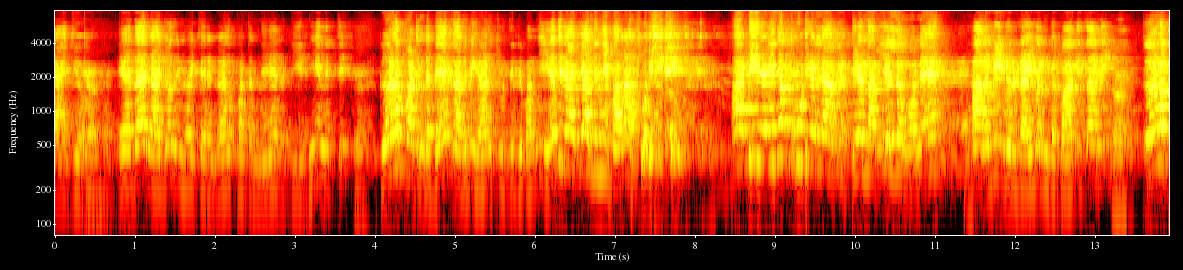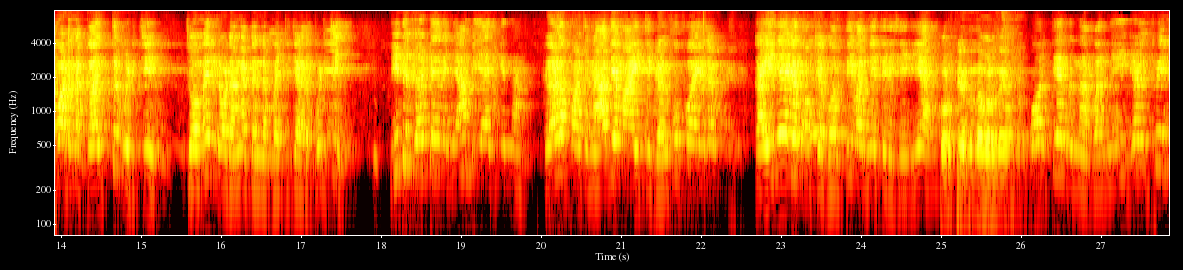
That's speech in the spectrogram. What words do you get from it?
രാജ്യോ? ഏതാ രാജ്യോ എന്ന് ചോദിച്ചാലും കേളപ്പാട്ടൻ നേരെ തിരിഞ്ഞ് നിന്നിട്ട് കേളപ്പാട്ടിന്റെ ബേക്ക് അറബി കാണിച്ചു കൊടുത്തിട്ട് പറഞ്ഞ് ഏത് രാജ്യാന്ന് നീ പറ. അടി അതിനെ കൂടിയല്ല കിട്ടിയെന്ന് അറിയല്ലോ മോനെ? അറബിന്റെ ഒരു ഡ്രൈവർ ഉണ്ട് പാകിസ്ഥാനി. കേളപ്പാട്ടിനെ കഴുത്ത് പിടിച്ച് ചുമരിനോട് അങ്ങനെ തന്നെ പറ്റിച്ചാടെ പിടിച്ച് ഇത് കേട്ടേനെ ഞാൻ വിചാരിക്കുന്ന കേളപ്പാട്ടൻ ആദ്യമായിട്ട് ഗൾഫിൽ പോയാലും കൈരേഖ നോക്കിയ കൊർത്തി പറഞ്ഞിട്ട് ശരിയാ? കൊർത്തി എന്തെന്നാ പറഞ്ഞേ? കൊർത്തി എന്തെന്നാ പറഞ്ഞ? ഈ ഗൾഫിൽ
